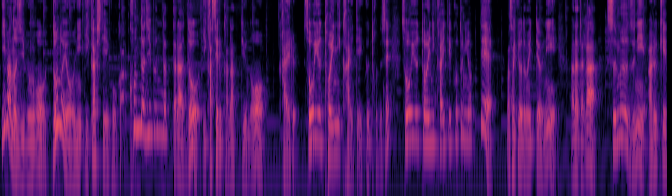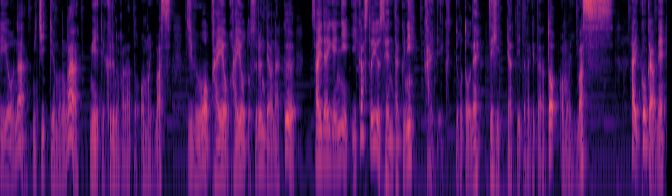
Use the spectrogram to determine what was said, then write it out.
今の自分をどのように生かしていこうか。こんな自分だったらどう生かせるかなっていうのを変える。そういう問いに変えていくってことですね。そういう問いに変えていくことによって、まあ、先ほども言ったように、あなたがスムーズに歩けるような道っていうものが見えてくるのかなと思います。自分を変えよう、変えようとするんではなく、最大限に生かすという選択に変えていくってことをね、ぜひやっていただけたらと思います。はい、今回はね、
